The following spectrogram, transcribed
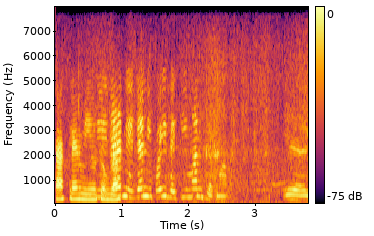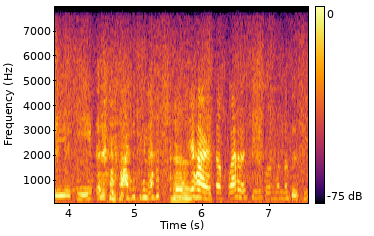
टाकलं ना मी युट्यूबला ज्यांनी ज्यांनी पहिले ती म्हणतात मला. ये- इथं आहे ना. या आता परत कोण म्हणत होती?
